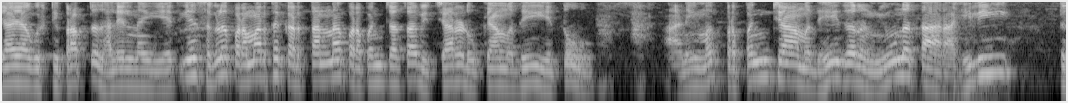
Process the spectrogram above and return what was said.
या या गोष्टी प्राप्त झालेल्या नाही आहेत हे सगळं परमार्थ करताना प्रपंचाचा विचार डोक्यामध्ये येतो. आणि मग प्रपंचामध्ये जर न्यूनता राहिली तर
